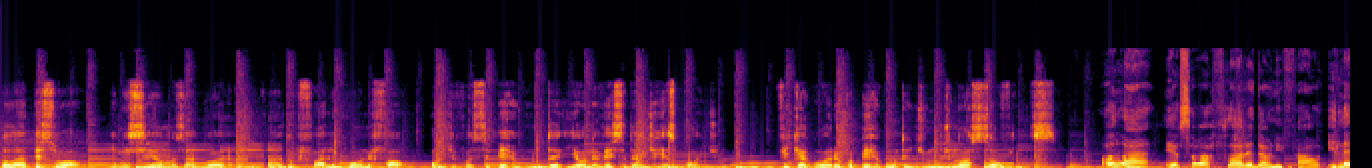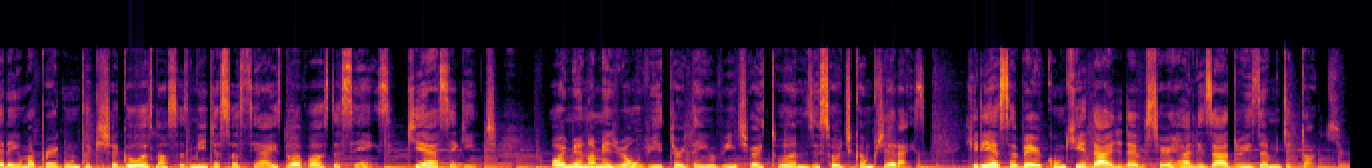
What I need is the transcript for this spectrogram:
Olá pessoal, iniciamos agora o quadro Fale com a Unifal, onde você pergunta e a universidade responde. Fique agora com a pergunta de um de nossos ouvintes. Olá, eu sou a Flora da Unifal e lerei uma pergunta que chegou às nossas mídias sociais do A Voz da Ciência, que é a seguinte: Oi, meu nome é João Vitor, tenho 28 anos e sou de Campos Gerais. Queria saber com que idade deve ser realizado o exame de toque.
